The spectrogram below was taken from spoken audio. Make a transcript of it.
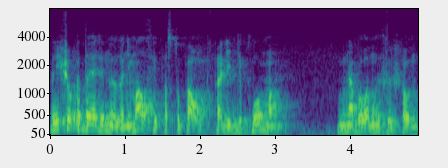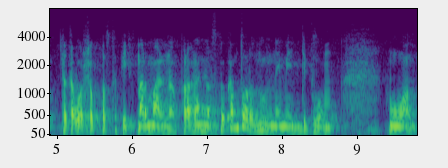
Еще когда я 1С занимался и поступал ради диплома, у меня была мысль, что для того, чтобы поступить в нормальную программерскую контору, нужно иметь диплом. Вот.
